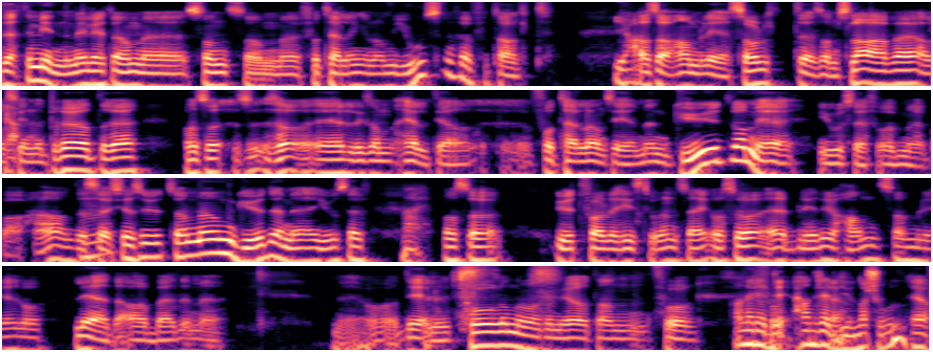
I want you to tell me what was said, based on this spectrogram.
Dette minner meg litt om eh, sånn som eh, fortellingen om Josef er fortalt. Ja, Altså, han blir solgt eh, som slave av Ja. sine brødre, og så, så, så er liksom hele tida eh, fortelleren sier Men Gud var med Josef, og vi bare Hæ, det ser ikke så ut som om Gud er med Josef. Nei. Og så utfolder historien seg, og så er, blir det jo han som blir å lede arbeidet med, med å dele ut korn, og som gjør at han får han redder, han redder ja. jo nasjonen. Ja.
